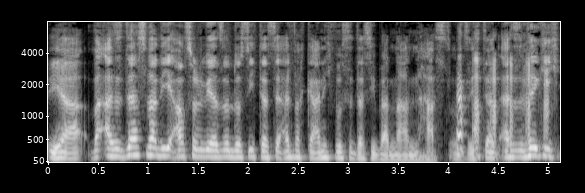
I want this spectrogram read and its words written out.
Ja, also das war die auch schon wieder so lustig, dass er einfach gar nicht wusste, dass sie Bananen hasst und sich dann, also wirklich,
